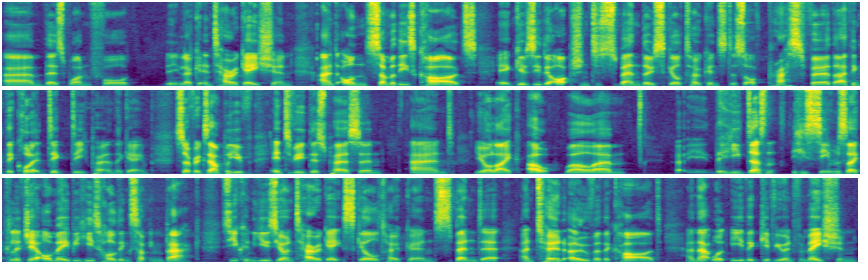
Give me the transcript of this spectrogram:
um, there's one for like interrogation. And on some of these cards it gives you the option to spend those skill tokens to sort of press further. I think they call it dig deeper in the game. So for example you've interviewed this person and you're like oh well um he doesn't he seems like legit or maybe he's holding something back. So you can use your interrogate skill token spend it and turn over the card and that will either give you information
